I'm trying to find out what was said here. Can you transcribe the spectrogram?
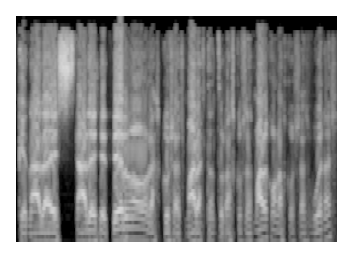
que nada es, nada es eterno, las cosas malas, tanto las cosas malas como las cosas buenas.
